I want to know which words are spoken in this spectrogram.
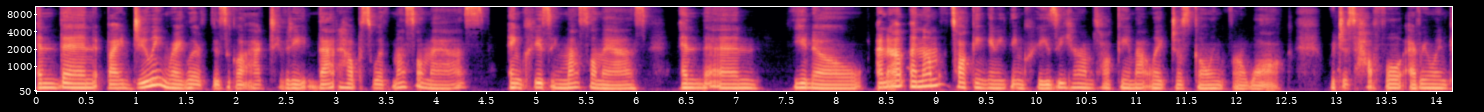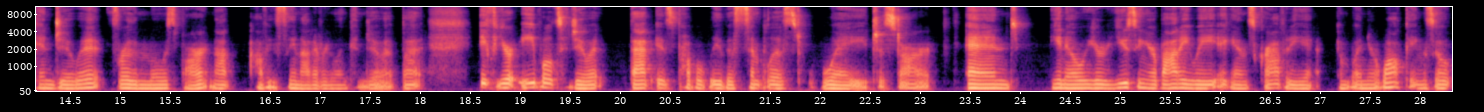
And then by doing regular physical activity, that helps with muscle mass, increasing muscle mass. And then, you know, and I'm, and I'm not talking anything crazy here. I'm talking about like just going for a walk, which is helpful. Everyone can do it for the most part, not Obviously, not everyone can do it, but if you're able to do it, that is probably the simplest way to start. And, you know, you're using your body weight against gravity when you're walking. So,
